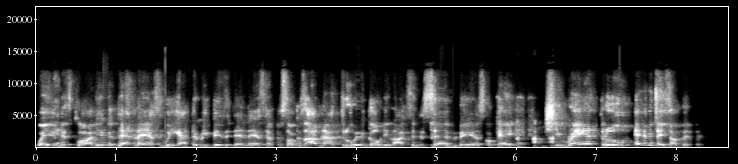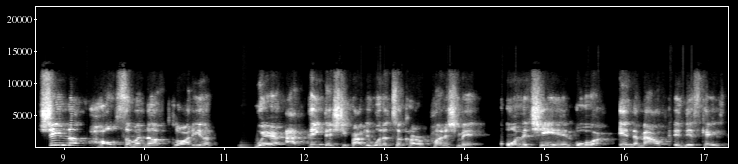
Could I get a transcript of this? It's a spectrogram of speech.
wait, yeah. Miss Claudia, that last we got to revisit that last episode because I'm not through with Goldilocks and the Seven Bears. Okay, she ran through, and let me tell you something. She looked wholesome enough, Claudia, where I think that she probably would have took her punishment on the chin or in the mouth in this case.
